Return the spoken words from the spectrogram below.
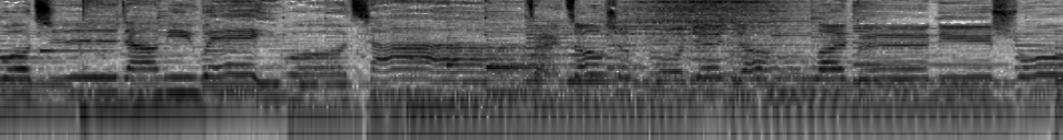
我知道你为我擦。在早晨，我也要来对你说。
